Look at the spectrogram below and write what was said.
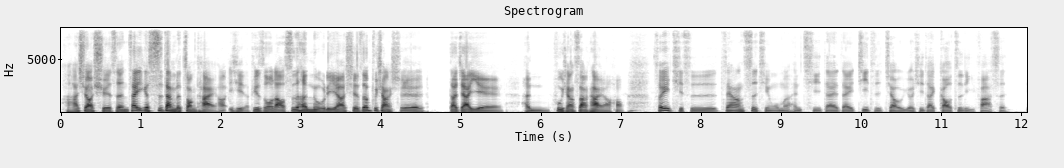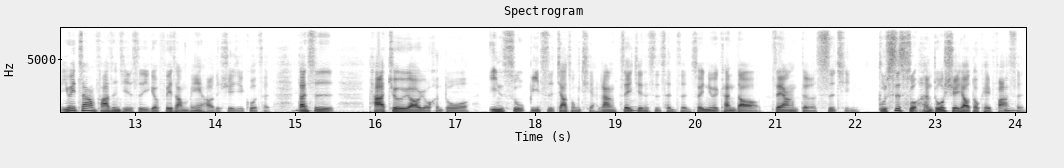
它需要学生在一个适当的状态，哈，一起的。比如说老师很努力啊，学生不想学，大家也很互相伤害啊，哈。所以其实这样的事情，我们很期待在继职教育，尤其在高职里发生，因为这样发生其实是一个非常美好的学习过程，但是它就要有很多。因素彼此加重起来，让这件事成真。嗯、所以你会看到这样的事情，不是说很多学校都可以发生，嗯、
